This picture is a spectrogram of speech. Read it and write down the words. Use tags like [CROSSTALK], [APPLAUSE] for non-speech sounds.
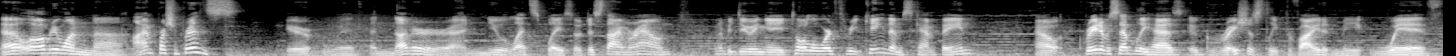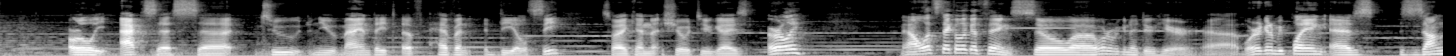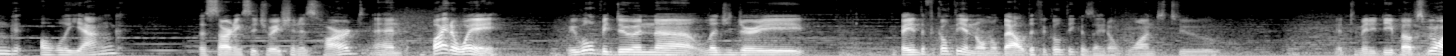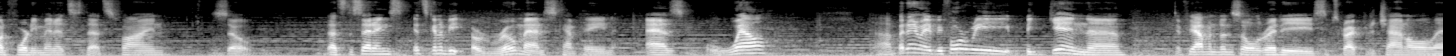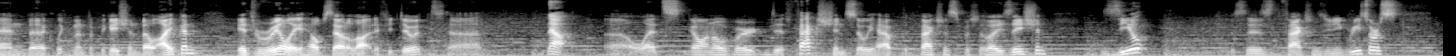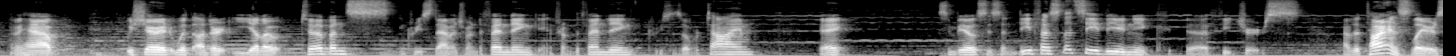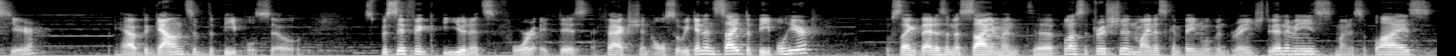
Hello everyone, uh, I'm Prussian Prince, here with another uh, new Let's Play. So this time around, I'm going to be doing a Total War 3 Kingdoms campaign. Now, Creative Assembly has graciously provided me with early access uh, to the new Mandate of Heaven DLC, so I can show it to you guys early. Now, let's take a look at things. So, uh, what are we going to do here? Uh, we're going to be playing as Zhang Liang. The starting situation is hard, and by the way, we will be doing uh, legendary campaign difficulty and normal battle difficulty because I don't want to get too many debuffs. We want 40 minutes, that's fine. So that's the settings. It's gonna be a romance campaign as well. Uh, but anyway, before we begin, uh, if you haven't done so already, subscribe to the channel and uh, click the notification bell icon. It really helps out a lot if you do it. Uh, now, uh, let's go on over the faction. So we have the faction specialization, Zeal. This is the faction's unique resource. And we have, we share it with other yellow turbans. Increased damage when defending, gain from defending, increases over time. Okay, symbiosis and defense. Let's see the unique uh, features. I have the Tyrant Slayers here. We have the Gallants of the People, so specific units for this faction. Also, we can incite the people here. Looks like that is an assignment. Uh, plus attrition, minus campaign movement range to enemies, minus supplies,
